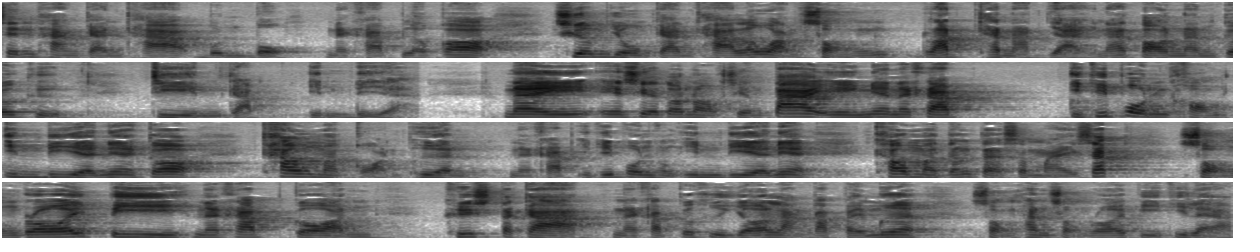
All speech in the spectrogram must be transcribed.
เส้นทางการค้าบนบกนะครับ แล้วก็เชื่อมโยงการค้าระหว่าง 2 รัฐขนาดใหญ่นะ ตอนนั้นก็คือจีนกับอินเดีย ในเอเชียตะวันออกเฉียงใต้เองเนี่ยนะครับ อิทธิพลของอินเดียเนี่ยก็เข้ามาก่อนเพื่อนนะครับ อิทธิพลของอินเดียเนี่ยเข้ามาตั้งแต่สมัยสัก 200 ปีนะครับ ก่อนคริสตกาลนะครับ ก็คือย้อนหลังกลับไปเมื่อ 2,200 ปีที่แล้ว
